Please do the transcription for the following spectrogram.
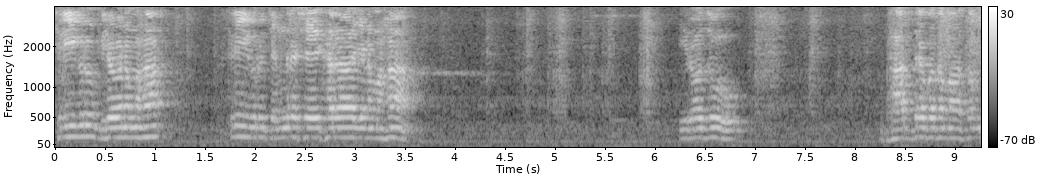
శ్రీ గురుభ్యో నమ. శ్రీ గురు చంద్రశేఖరాయ నమ. ఈరోజు భాద్రపద మాసం.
